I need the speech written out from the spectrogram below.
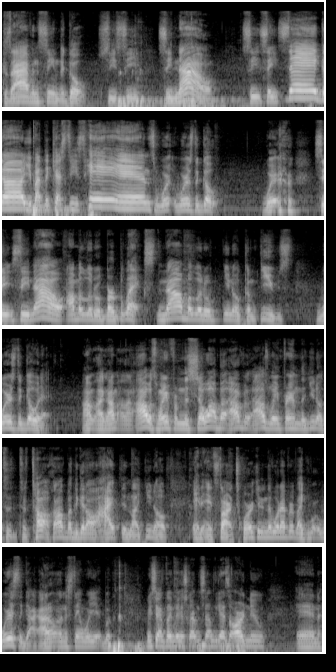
because I haven't seen the goat. See, see, see now, see, see, Sega, you about to catch these hands. Where, where's the goat? Where? See, see now I'm a little perplexed. Now I'm a little, you know, confused. Where's the goat at? I'm like, I'm, I was waiting for him to show up, but I, I was waiting for him to, you know, to, to talk. I was about to get all hyped and like, you know, and, and start twerking and whatever. Like, where's the guy? I don't understand where yet. But make sure you guys like, subscribe, and tell you guys are new. And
